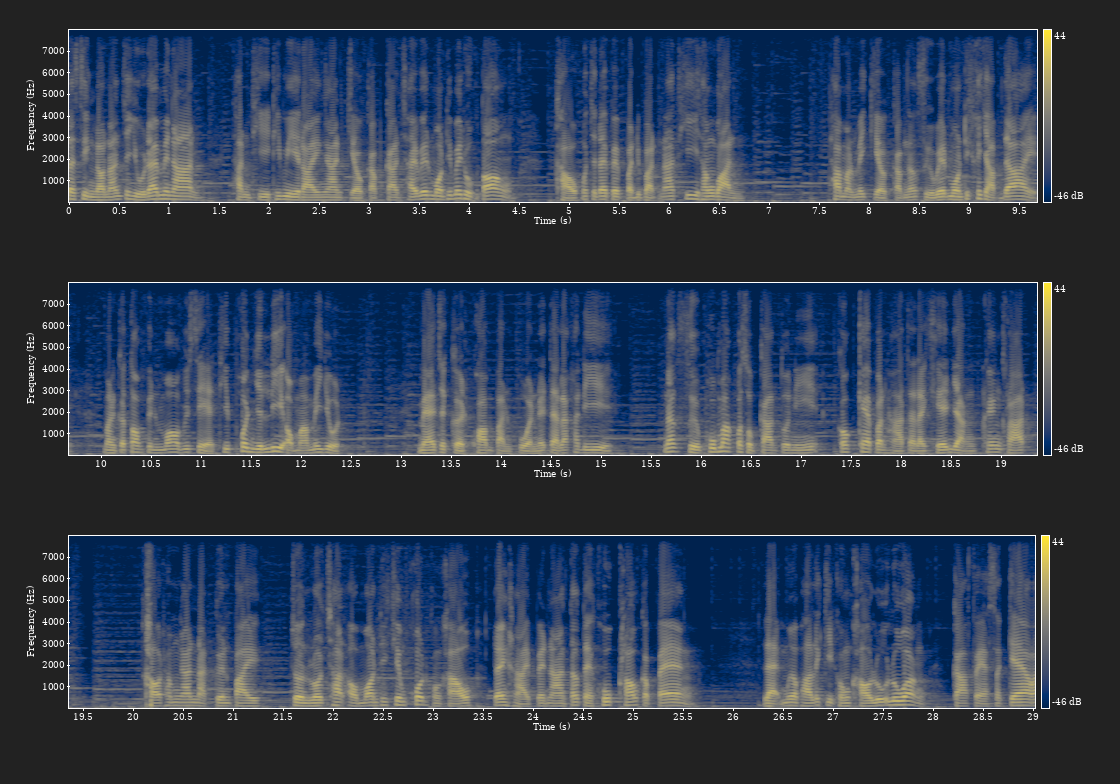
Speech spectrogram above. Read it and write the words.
แต่สิ่งเหล่านั้นจะอยู่ได้ไม่นาน ทันทีที่มีรายงานเกี่ยวกับการใช้เวทมนต์ที่ไม่ถูกต้อง เขาก็จะได้ไปปฏิบัติหน้าที่ทั้งวัน ถ้ามันไม่เกี่ยวกับหนังสือเวทมนต์ที่ขยับได้ มันก็ต้องเป็นหม้อวิเศษที่พ่นเยลลี่ออกมาไม่หยุด แม้จะเกิดความปั่นป่วนในแต่ละคดี นักสืบผู้มากประสบการณ์ตัวนี้ก็แก้ปัญหาแต่ละเคสอย่างเคร่งครัด เขาทำงานหนักเกินไปจนรสชาติอัลมอนด์ที่เข้มข้นของเขาได้หายไปนานตั้งแต่คลุกเคล้ากับแป้ง และเมื่อภารกิจของเขาลุล่วง กาแฟสักแก้ว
